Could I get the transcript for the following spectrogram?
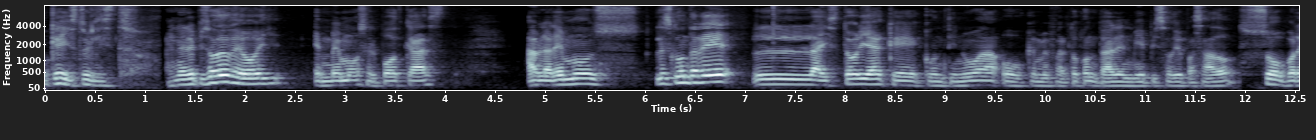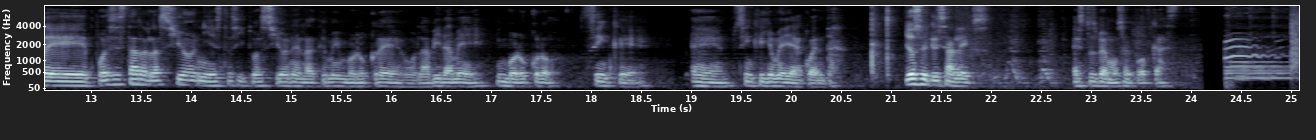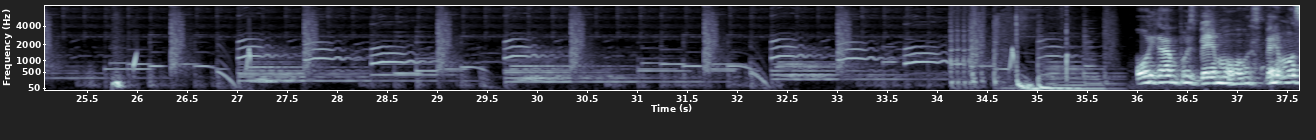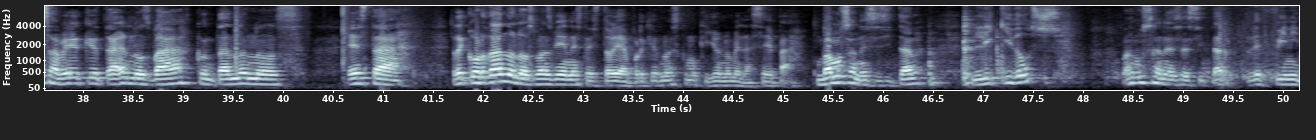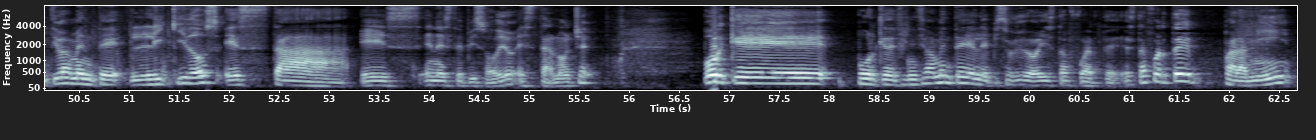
Ok, estoy listo. En el episodio de hoy, en Vemos el podcast, hablaremos, les contaré la historia que continúa o que me faltó contar en mi episodio pasado sobre pues esta relación y esta situación en la que me involucré o la vida me involucró sin que, eh, sin que yo me diera cuenta. Yo soy Chris Alex. Esto es Vemos el podcast. Oigan, pues vemos, vemos a ver qué tal nos va contándonos esta, recordándonos más bien esta historia, porque no es como que yo no me la sepa. Vamos a necesitar líquidos, vamos a necesitar definitivamente líquidos esta es en este episodio, esta noche. Porque, porque definitivamente el episodio de hoy está fuerte. Está fuerte para mí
